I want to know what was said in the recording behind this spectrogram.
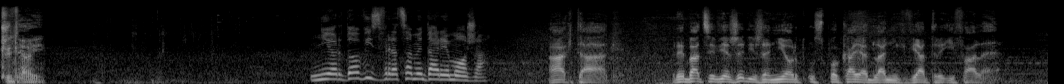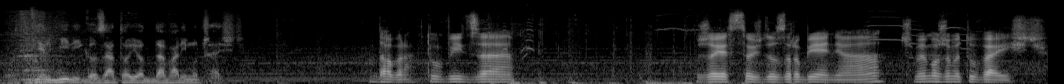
Czytaj. Niordowi zwracamy dary morza. Ach tak. Rybacy wierzyli, że Njord uspokaja dla nich wiatry i fale. Wielbili go za to i oddawali mu cześć. Dobra, tu widzę, że jest coś do zrobienia. Czy my możemy tu wejść?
